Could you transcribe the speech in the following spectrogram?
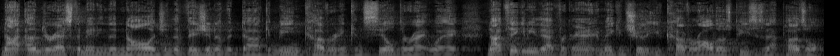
not underestimating the knowledge and the vision of a duck and being covered and concealed the right way, not taking any of that for granted and making sure that you cover all those pieces of that puzzle.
